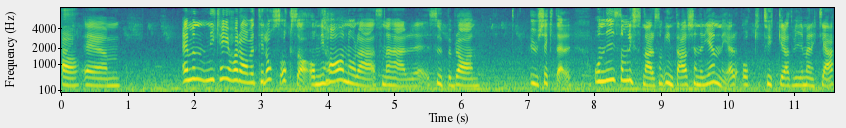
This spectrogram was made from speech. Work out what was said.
Ja. Nej, men ni kan ju höra av er till oss också om ni har några såna här eh, superbra ursäkter. Och ni som lyssnar som inte alls känner igen er och tycker att vi är märkliga.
